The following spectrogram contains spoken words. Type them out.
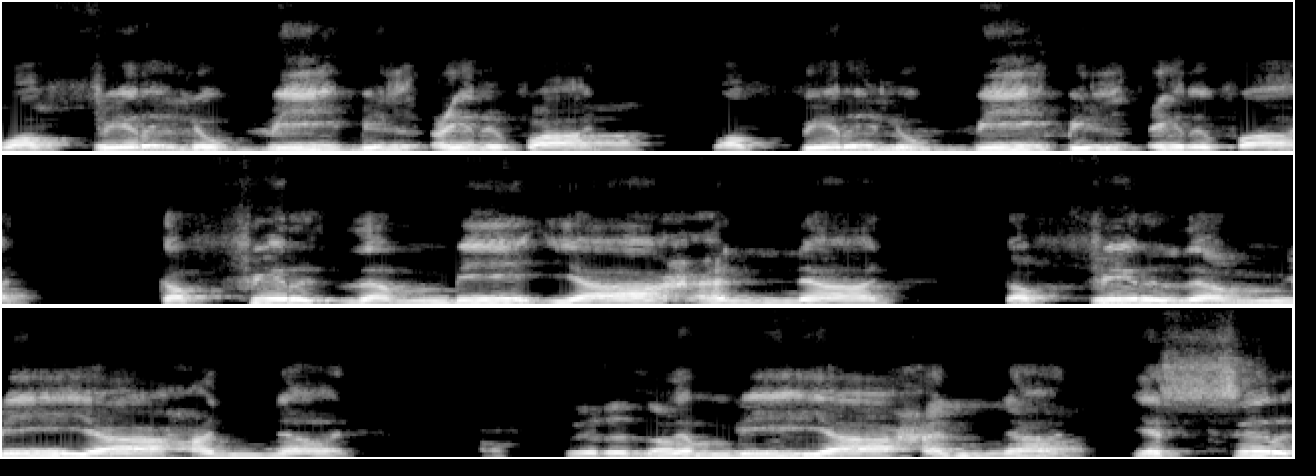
വഫിർ ലുബ്ബി ബിൽ ഇർഫാൻ. വഫിർ ലുബ്ബി ബിൽ ഇർഫാൻ. കഫിർ ദംബി യാ ഹന്നാൻ. കഫിർ ദംബി യാ ഹന്നാൻ. ദംബി യാ ഹന്നാൻ. യസ്സിർ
